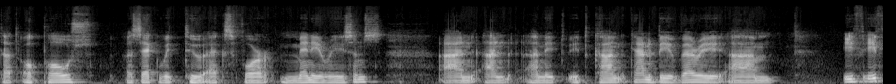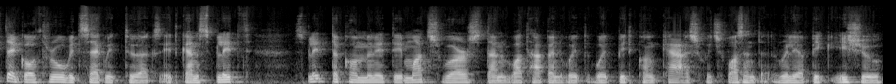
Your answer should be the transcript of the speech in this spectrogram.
that oppose SegWit 2x for many reasons, and and and it, it can can be very um, if if they go through with SegWit 2x, it can split split the community much worse than what happened with with Bitcoin Cash, which wasn't really a big issue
